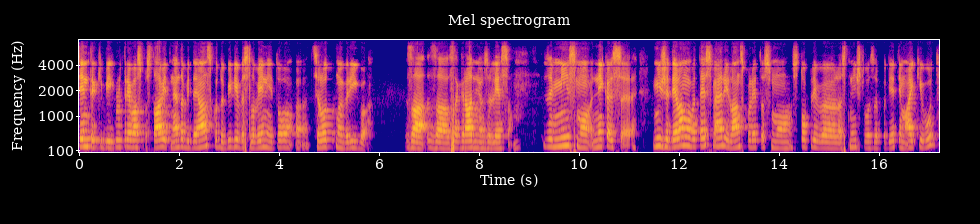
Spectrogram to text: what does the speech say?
centri, ki bi jih bilo treba vzpostaviti, ne, da bi dejansko dobili v Sloveniji to celotno verigo za, za, za gradnjo z lesom. Zdaj mi smo nekaj se, mi že delamo v tej smeri, lansko leto smo stopili v lastništvo s podjetjem IQ Wood,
